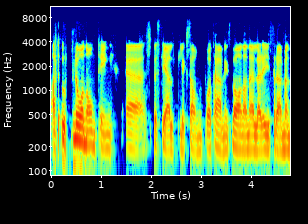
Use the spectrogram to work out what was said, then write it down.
att uppnå någonting eh, speciellt liksom på tävlingsbanan eller i sådär. Men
